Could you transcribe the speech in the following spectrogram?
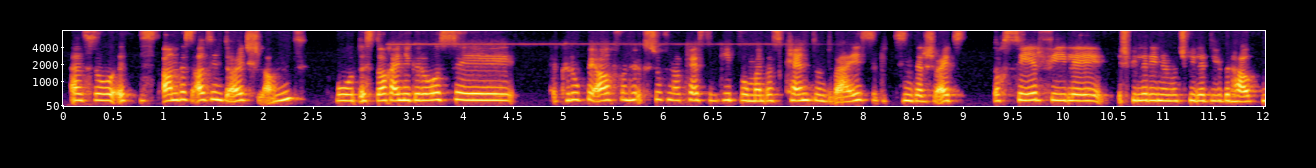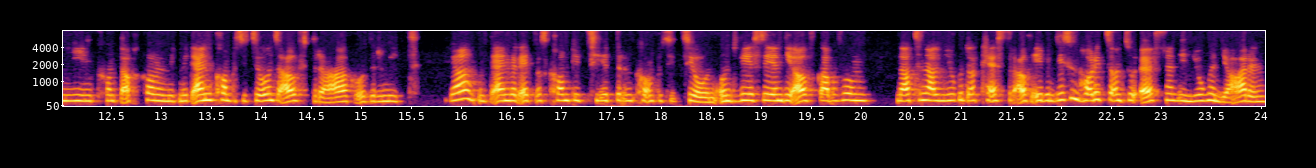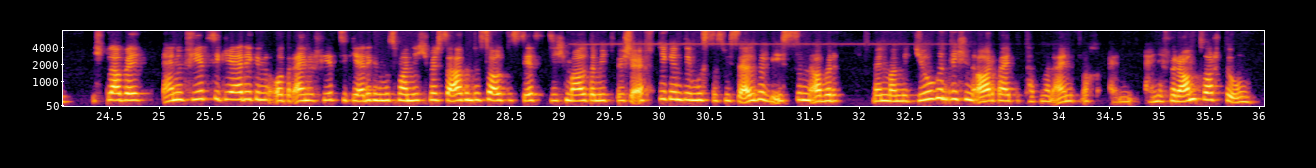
Also es ist anders als in Deutschland, wo es doch eine große Gruppe auch von Höchststufenorchestern gibt, wo man das kennt und weiß. Es gibt in der Schweiz doch sehr viele Spielerinnen und Spieler, die überhaupt nie in Kontakt kommen mit, mit einem Kompositionsauftrag oder mit, ja, mit einer etwas komplizierteren Komposition. Und wir sehen die Aufgabe vom Nationalen Jugendorchester auch eben diesen Horizont zu öffnen in jungen Jahren ich glaube, einem 40-Jährigen oder einer 40-Jährigen muss man nicht mehr sagen, du solltest jetzt dich mal damit beschäftigen, die muss das wie selber wissen. Aber wenn man mit Jugendlichen arbeitet, hat man einfach ein, eine Verantwortung.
